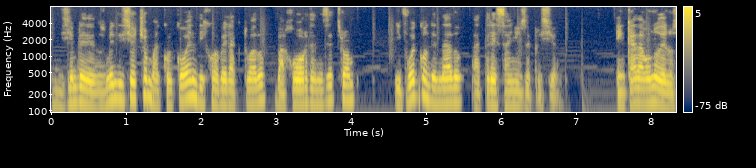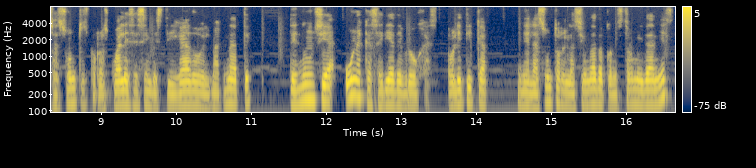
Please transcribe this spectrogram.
En diciembre de 2018, Michael Cohen dijo haber actuado bajo órdenes de Trump y fue condenado a tres años de prisión en cada uno de los asuntos por los cuales es investigado el magnate, denuncia una cacería de brujas política en el asunto relacionado con Stormy Daniels,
